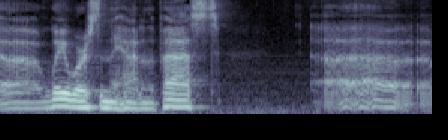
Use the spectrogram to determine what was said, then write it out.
uh, way worse than they had in the past. Uh,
